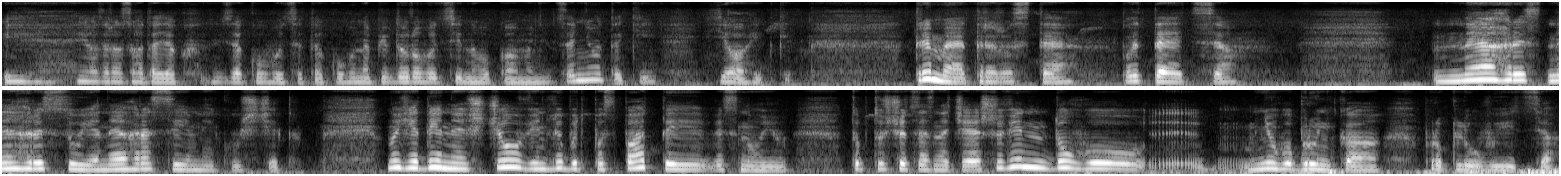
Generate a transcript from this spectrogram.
І я зараз згадаю, як, з якого це такого напівдорогоцінного каменю. Це в нього такі ягідки. Три метри росте, плететься, не, агрес, не агресує, не агресивний кущик. Ну, єдине, що він любить поспати весною. Тобто, що це означає? Що він довго, е, в нього брунька прокльовується.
